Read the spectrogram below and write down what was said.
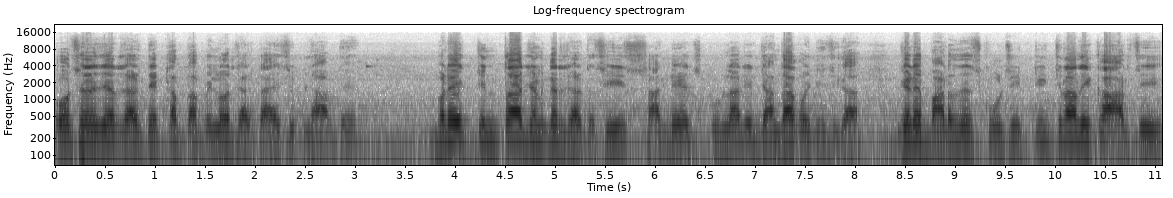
ਉਸ ਵੇਲੇ ਜੇ ਰਿਜ਼ਲਟ ਇੱਕ ਹਫ਼ਤਾ ਪਹਿਲਾਂ ਰਿਜ਼ਲਟ ਆਏ ਸੀ ਪੰਜਾਬ ਦੇ ਬੜੇ ਚਿੰਤਾਜਨਕ ਰਿਜ਼ਲਟ ਸੀ। ਸਾਡੇ ਸਕੂਲਾਂ 'ਚ ਜਾਂਦਾ ਕੋਈ ਨਹੀਂ ਸੀਗਾ। ਜਿਹੜੇ ਬਾਰਡਰ ਦੇ ਸਕੂਲ ਸੀ, ਟੀਚਰਾਂ ਦੀ ਘਾਟ ਸੀ।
